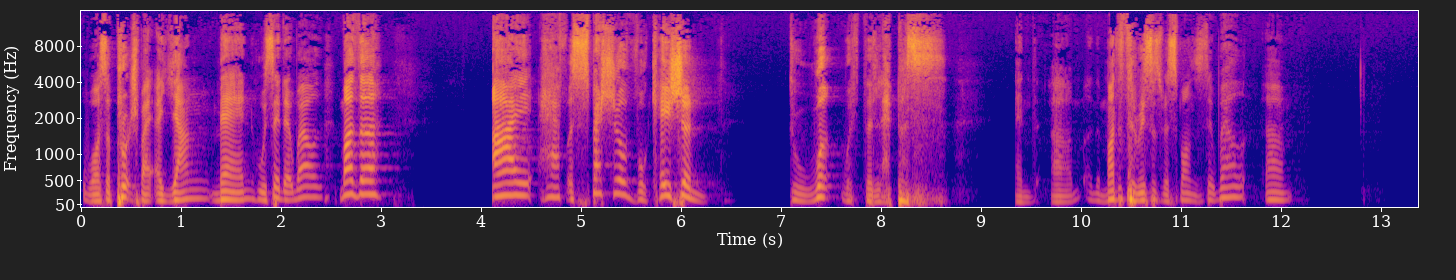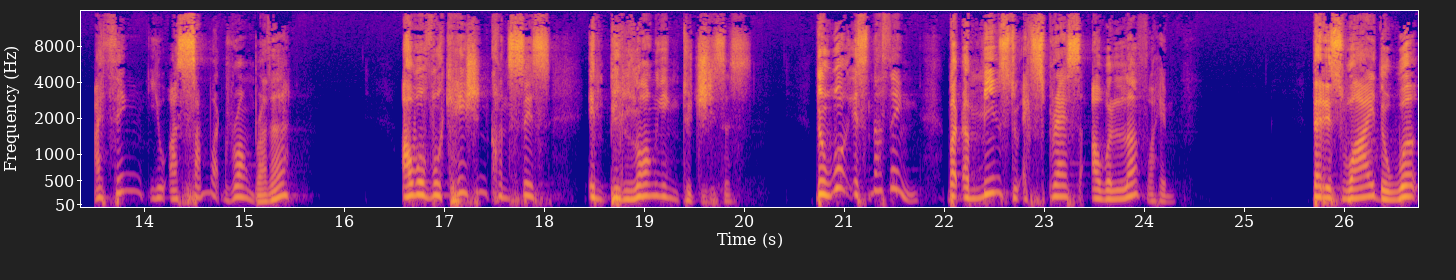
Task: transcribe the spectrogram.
was approached by a young man who said that, Well, Mother, I have a special vocation to work with the lepers. And um, Mother Teresa's response is, Well, um, I think you are somewhat wrong, brother. Our vocation consists in belonging to Jesus. The work is nothing but a means to express our love for Him. That is why the work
